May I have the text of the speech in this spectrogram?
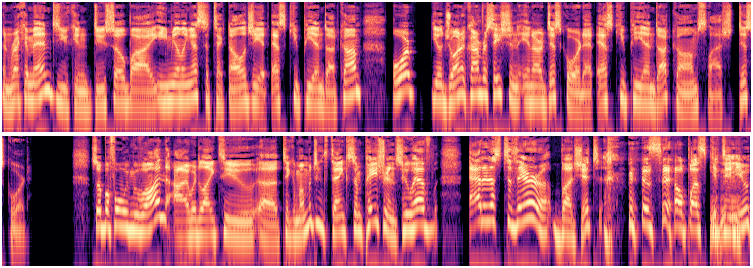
and recommend you can do so by emailing us at technology at sqpn.com or you know join a conversation in our discord at sqpn.com slash discord so before we move on, I would like to uh, take a moment to thank some patrons who have added us to their budget to help us continue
